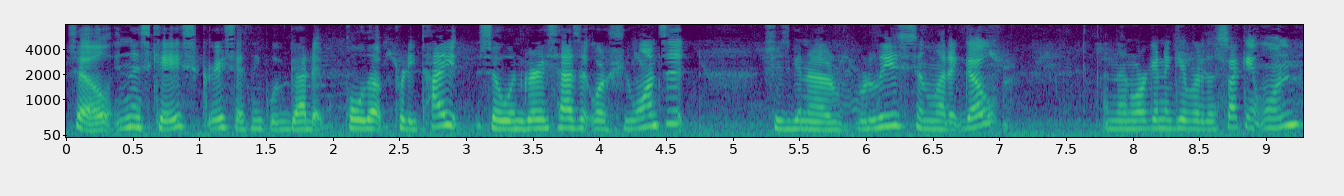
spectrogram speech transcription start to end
So, in this case, Grace, I think we've got it pulled up pretty tight. So when Grace has it where she wants it, she's going to release and let it go. And then we're going to give her the second one.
